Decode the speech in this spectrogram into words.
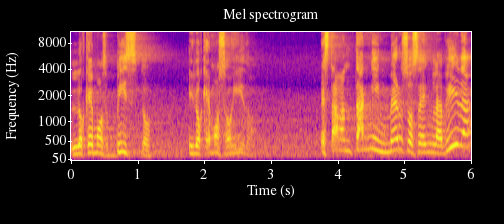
lo que hemos visto y lo que hemos oído. Estaban tan inmersos en la vida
